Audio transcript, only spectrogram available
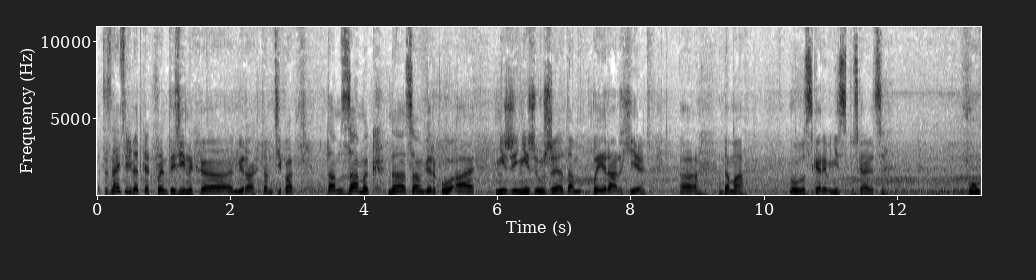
Это знаете, ребят, как в фэнтезийных э, мирах, там типа там замок на самом верху, а ниже и ниже уже там по иерархии э, дома, ну, с горы вниз спускаются. Фух,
